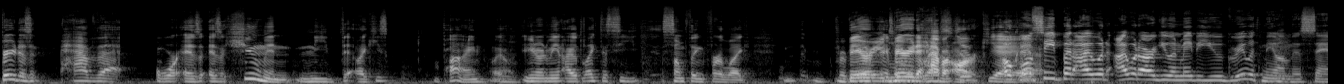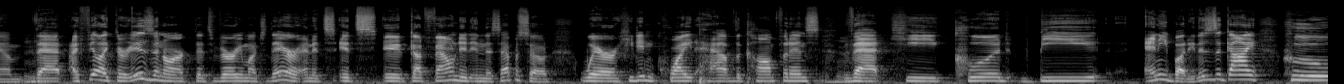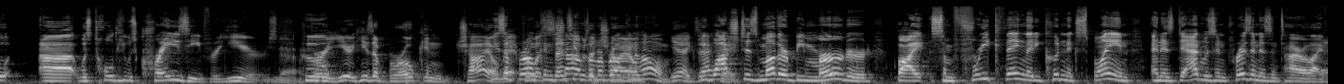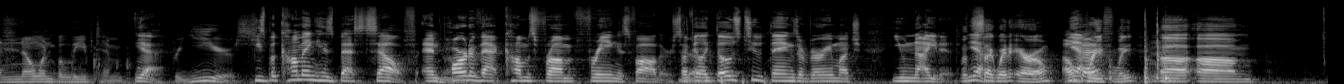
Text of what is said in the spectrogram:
Barry doesn't have that, or as as a human need that. Like he's fine, Mm. you know what I mean. I would like to see something for like for Barry Barry, to Barry to have an arc. Yeah, Okay. yeah, Well, see, but I would I would argue, and maybe you agree with me on hmm. this, Sam, hmm. that I feel like there is an arc that's very much there, and it's it's it got founded in this episode where he didn't quite have the confidence hmm. that he could be anybody. This is a guy who uh, was told he was crazy for years. Yeah. Who For a year, he's a broken child. He's a From broken since child he was from a, broken child- home. Yeah, exactly. He watched his mother be murdered by some freak thing that he couldn't explain, and his dad was in prison his entire life. and no one believed him. Yeah. For years. He's becoming his best self, and part of that comes from freeing his father. So I feel like those two things are very much united. Let's yeah. segue to Arrow Okay. briefly. Uh, um,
